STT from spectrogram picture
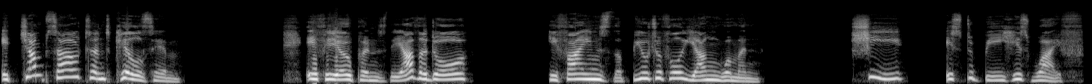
It jumps out and kills him. If he opens the other door, he finds the beautiful young woman. She is to be his wife.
